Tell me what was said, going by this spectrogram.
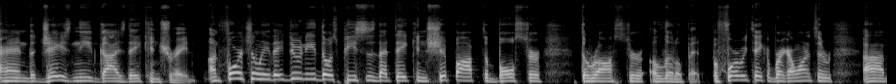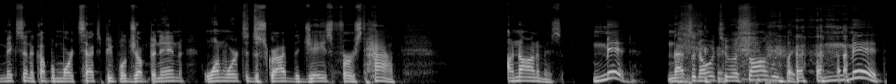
And the Jays need guys they can trade. Unfortunately, they do need those pieces that they can ship off to bolster the roster a little bit. Before we take a break, I wanted to uh, mix in a couple more text people jumping in. One word to describe the Jays' first half. Anonymous, mid. And that's an ode to a song we played. Mid.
